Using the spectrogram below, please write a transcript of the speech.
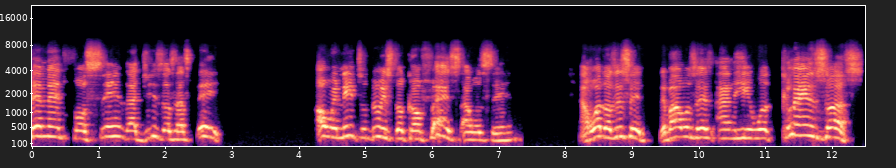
payment for sin that Jesus has paid. All we need to do is to confess our sin. And what does it say? The Bible says, and he will cleanse us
